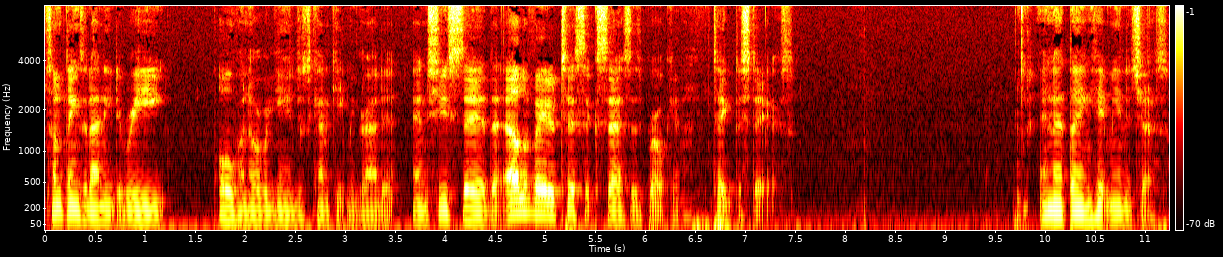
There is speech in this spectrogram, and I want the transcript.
some things that I need to read over and over again just to kind of keep me grounded. And she said, The elevator to success is broken. Take the stairs. And that thing hit me in the chest.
